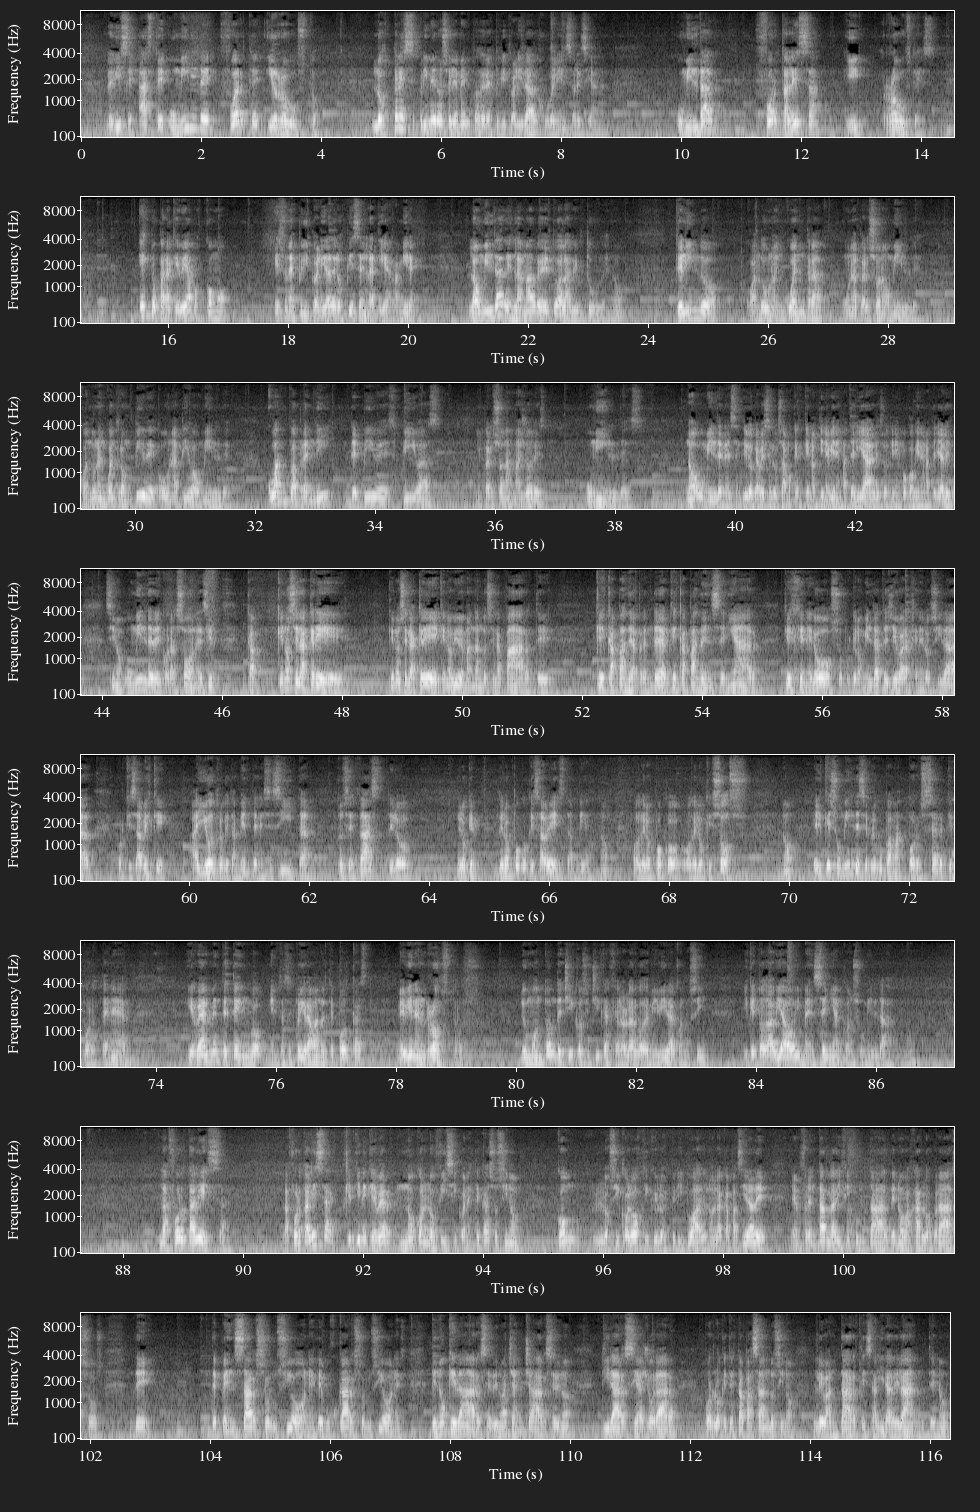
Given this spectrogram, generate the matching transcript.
le dice, hazte humilde, fuerte y robusto. Los tres primeros elementos de la espiritualidad juvenil salesiana. Humildad, fortaleza y robustez. Esto para que veamos cómo es una espiritualidad de los pies en la tierra. Miren, la humildad es la madre de todas las virtudes, ¿no? Qué lindo cuando uno encuentra una persona humilde, cuando uno encuentra un pibe o una piba humilde. ¿Cuánto aprendí de pibes, pibas y personas mayores humildes? No humilde en el sentido que a veces lo usamos que es que no tiene bienes materiales o tiene pocos bienes materiales, sino humilde de corazón, es decir, que no se la cree, que no se la cree, que no vive mandándose la parte, que es capaz de aprender, que es capaz de enseñar, que es generoso, porque la humildad te lleva a la generosidad, porque sabes que hay otro que también te necesita, entonces das de lo, de lo, que, de lo poco que sabes también, ¿no? o de lo poco o de lo que sos. ¿no? El que es humilde se preocupa más por ser que por tener. Y realmente tengo, mientras estoy grabando este podcast, me vienen rostros de un montón de chicos y chicas que a lo largo de mi vida conocí y que todavía hoy me enseñan con su humildad la fortaleza. La fortaleza que tiene que ver no con lo físico en este caso, sino con lo psicológico y lo espiritual, ¿no? La capacidad de enfrentar la dificultad, de no bajar los brazos, de, de pensar soluciones, de buscar soluciones, de no quedarse, de no achancharse, de no tirarse a llorar por lo que te está pasando, sino levantarte y salir adelante, ¿no?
